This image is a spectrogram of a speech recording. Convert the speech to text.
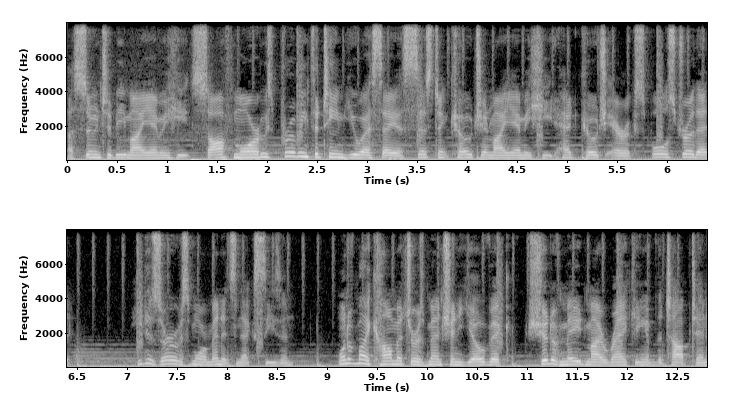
a soon to be Miami Heat sophomore who's proving to Team USA assistant coach and Miami Heat head coach Erik Spoelstra that he deserves more minutes next season. One of my commenters mentioned Jovic should have made my ranking of the top 10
